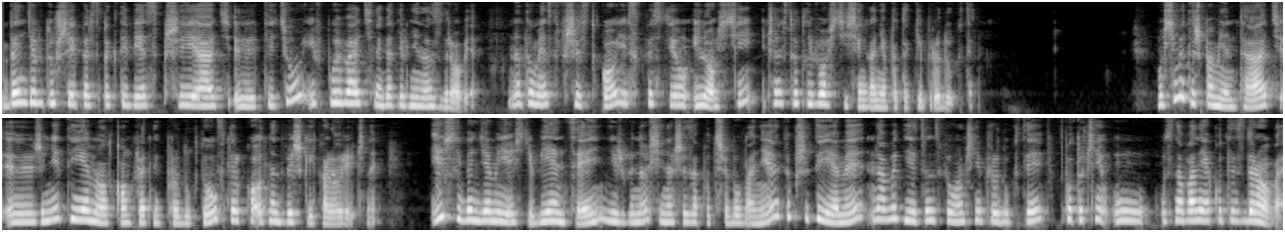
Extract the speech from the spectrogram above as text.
będzie w dłuższej perspektywie sprzyjać y, tyciu i wpływać negatywnie na zdrowie. Natomiast wszystko jest kwestią ilości i częstotliwości sięgania po takie produkty. Musimy też pamiętać, y, że nie tyjemy od konkretnych produktów, tylko od nadwyżki kalorycznej. Jeśli będziemy jeść więcej niż wynosi nasze zapotrzebowanie, to przytyjemy, nawet jedząc wyłącznie produkty potocznie uznawane jako te zdrowe.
